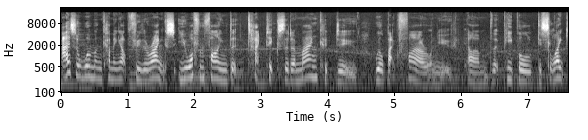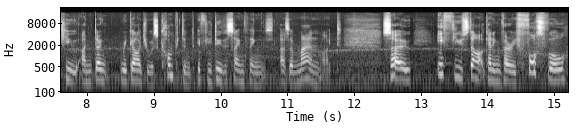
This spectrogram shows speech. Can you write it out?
as a woman coming up through the ranks, you often find that tactics that a man could do will backfire on you, um, that people dislike you and don't regard you as competent if you do the same things as a man might. So if you start getting very forceful,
